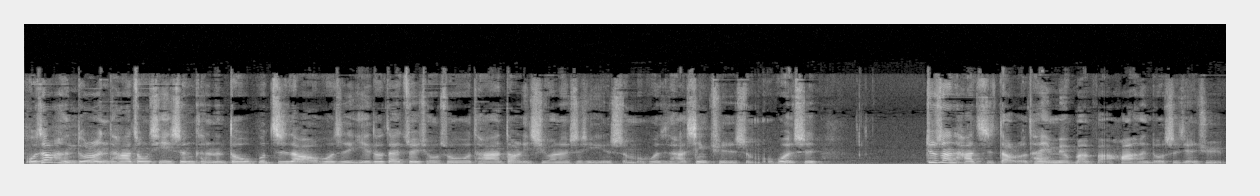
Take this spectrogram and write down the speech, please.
我知道很多人他终其一生可能都不知道，或是也都在追求说他到底喜欢的事情是什么，或者是他兴趣是什么，或者是就算他知道了，他也没有办法花很多时间去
